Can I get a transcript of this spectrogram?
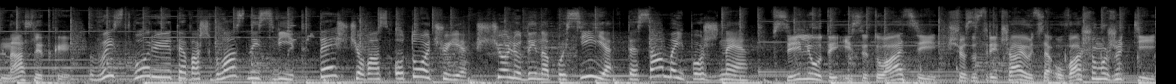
наслідки. Ви створюєте ваш власний світ, те, що вас оточує, що людина посіє, те саме й пожне. Всі люди і ситуації, що зустрічаються у вашому житті,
